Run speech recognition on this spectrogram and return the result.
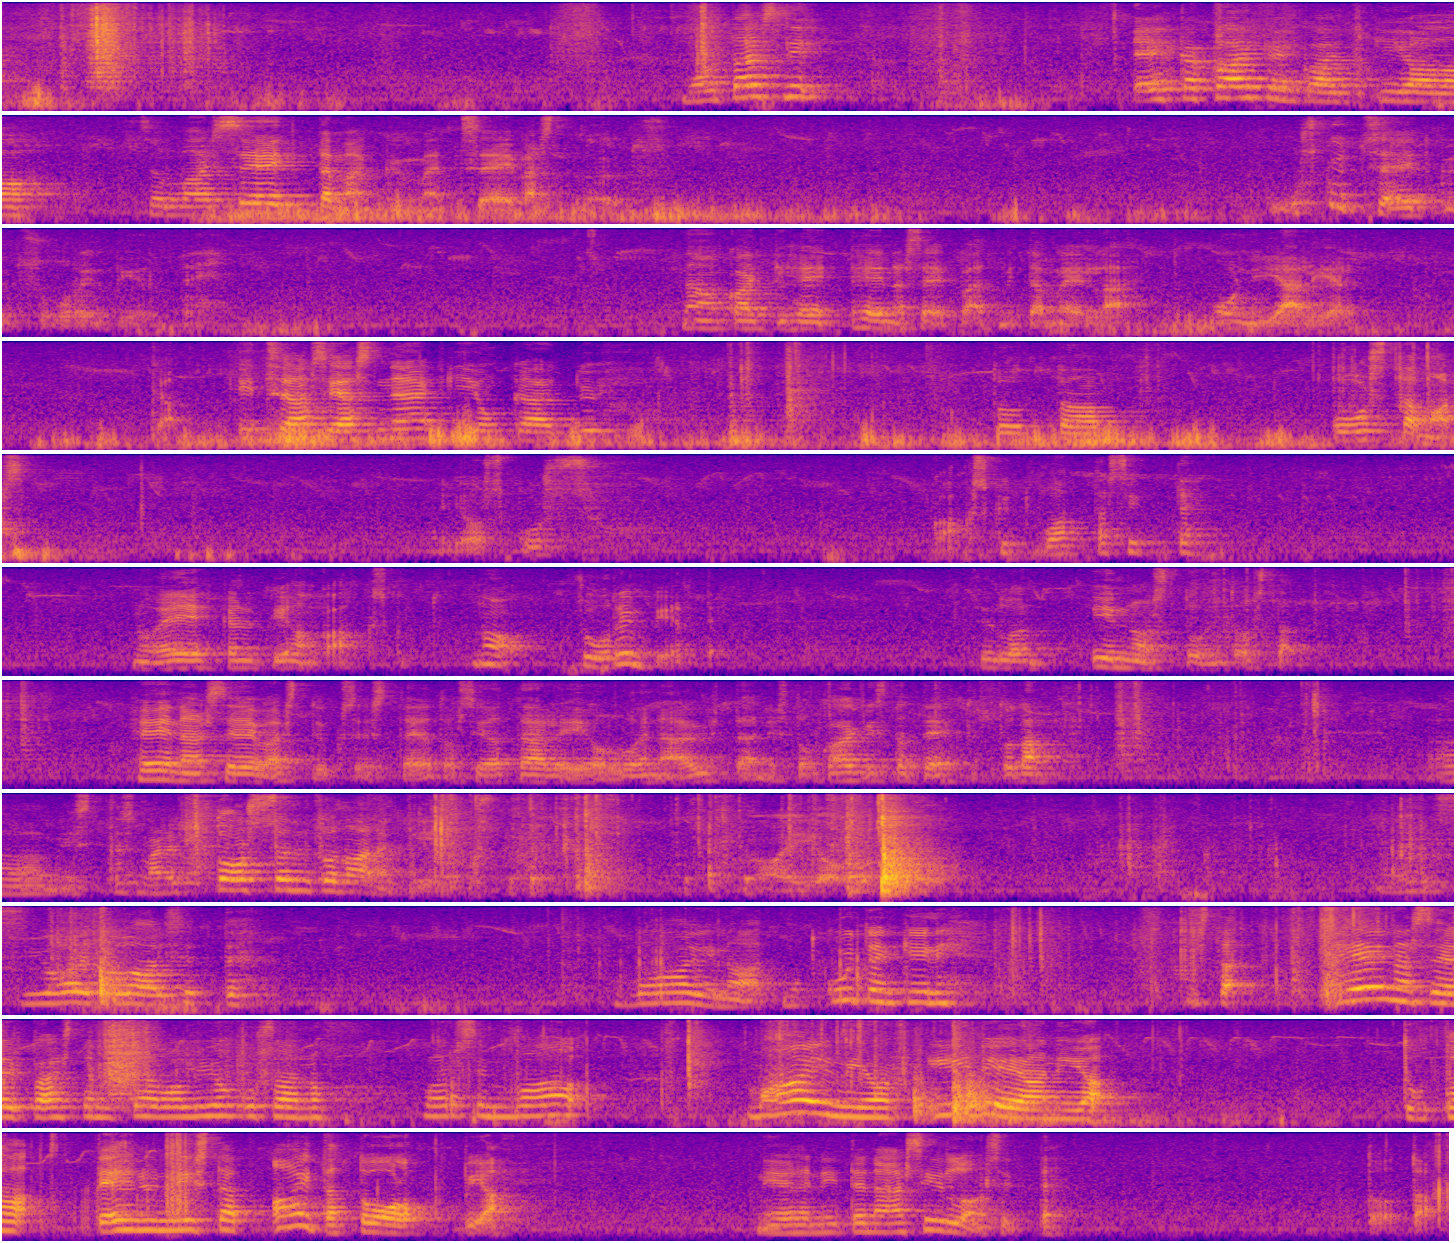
Mulla taisi niin ehkä kaiken kaikkiaan sellainen 70 seivästä löytyisi. 60-70 suurin piirtein. Nämä on kaikki he, heinäseipäät, mitä meillä on jäljellä. Ja itse asiassa nämäkin on käyty tota, ostamassa joskus 20 vuotta sitten. No ei ehkä nyt ihan 20. No suurin piirtein. Silloin innostuin tuosta heinän seivästyksestä ja tosiaan täällä ei ollut enää yhtään. Niistä on kaikista tehty tuota, ää, mistäs mä nyt tossa nyt on ainakin yksi. No ei aika lailla sitten vainaat, mutta kuitenkin niin mistä heinäseipäästä, niin täällä oli joku saanut varsin ma- mainion idean ja tota, tehnyt niistä aitatolppia. Niin eihän niitä enää silloin sitten tota,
